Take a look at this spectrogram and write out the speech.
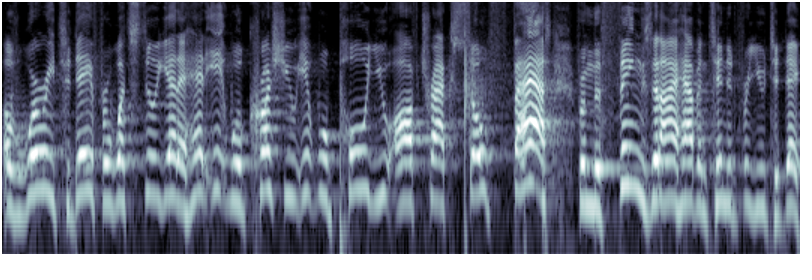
of worry today for what's still yet ahead. It will crush you, it will pull you off track so fast from the things that I have intended for you today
